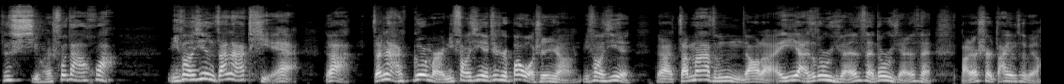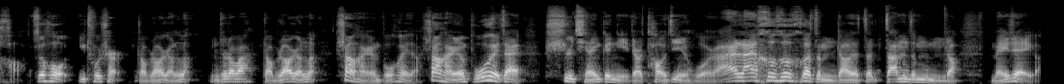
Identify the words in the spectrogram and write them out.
他喜欢说大话。你放心，咱俩铁，对吧？咱俩哥们儿，你放心，这事包我身上，你放心，对吧？咱妈怎么怎么着了？哎呀，这都是缘分，都是缘分，把这事儿答应特别好。最后一出事儿，找不着人了，你知道吧？找不着人了。上海人不会的，上海人不会在事前跟你这套近乎，哎，来喝喝喝，怎么着的？咱咱们怎么怎么着？没这个，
